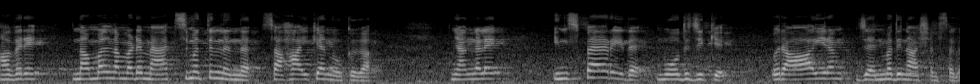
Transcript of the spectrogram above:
അവരെ നമ്മൾ നമ്മുടെ മാക്സിമത്തിൽ നിന്ന് സഹായിക്കാൻ നോക്കുക. ഞങ്ങളെ ഇൻസ്പയർ ചെയ്ത് മോദിജിക്ക് ഒരായിരം ജന്മദിനാശംസകൾ.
